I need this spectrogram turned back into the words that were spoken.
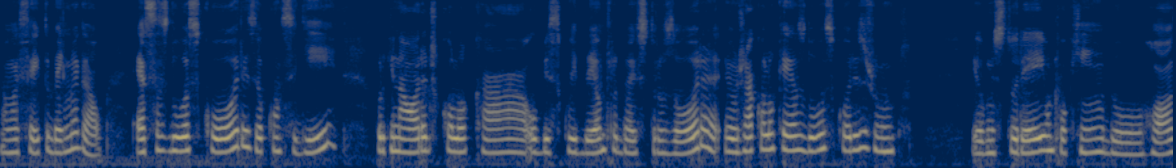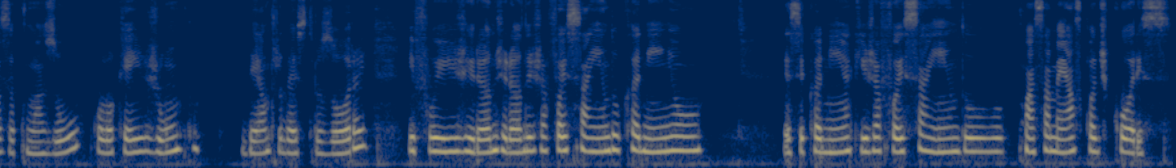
É um efeito bem legal. Essas duas cores eu consegui, porque na hora de colocar o biscuit dentro da extrusora, eu já coloquei as duas cores junto. Eu misturei um pouquinho do rosa com azul, coloquei junto dentro da extrusora e fui girando, girando e já foi saindo o caninho, esse caninho aqui já foi saindo com essa mescla de cores.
